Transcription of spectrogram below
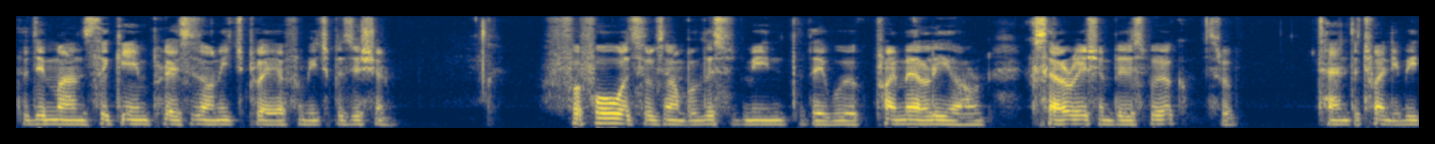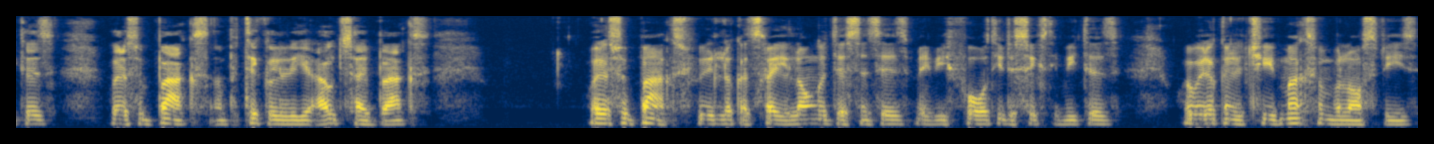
the demands the game places on each player from each position. For forwards, for example, this would mean that they work primarily on acceleration based work, sort of 10 to 20 meters, whereas for backs, and particularly outside backs, whereas for backs, we look at slightly longer distances, maybe 40 to 60 meters, where we're looking to achieve maximum velocities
